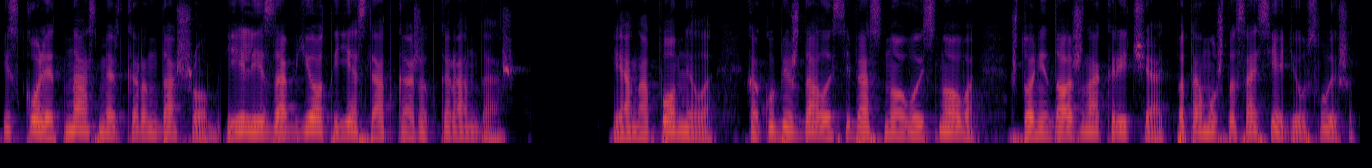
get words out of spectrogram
и сколет насмерть карандашом, или изобьет, если откажет карандаш. И она помнила, как убеждала себя снова и снова, что не должна кричать, потому что соседи услышат,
